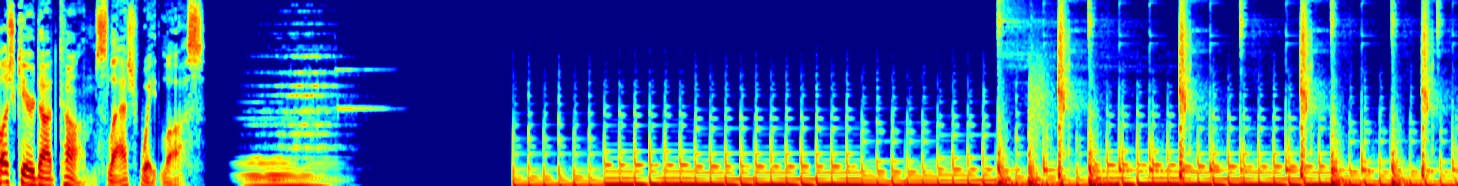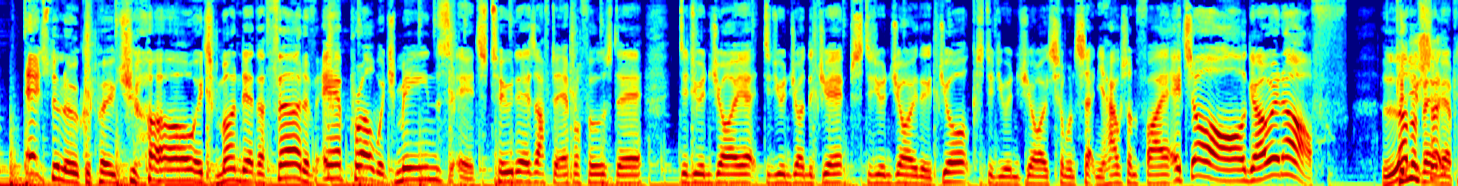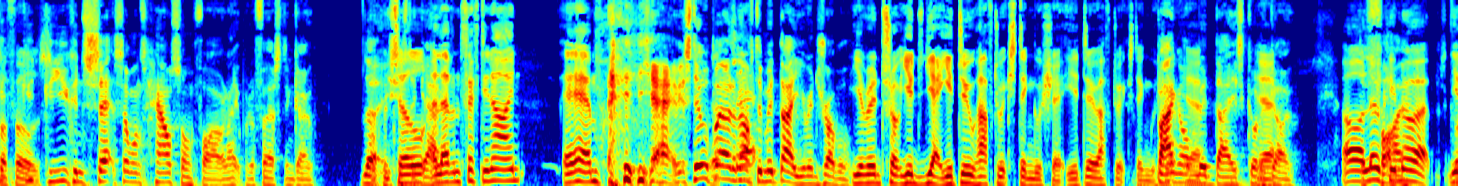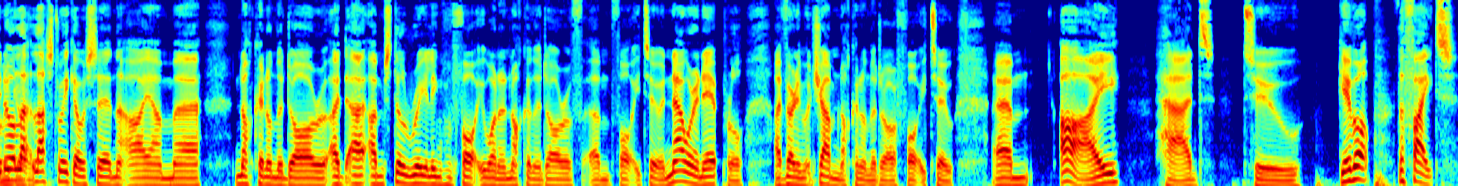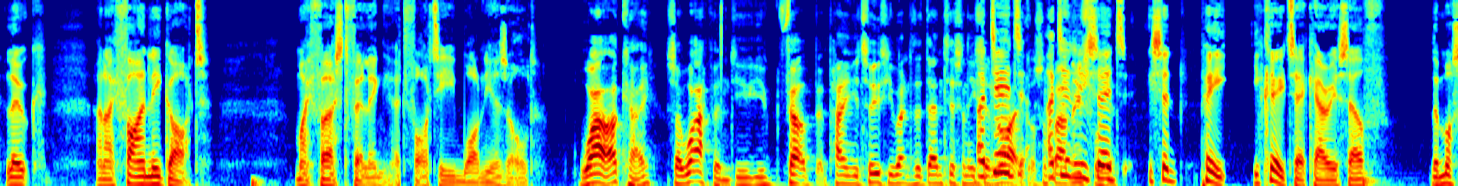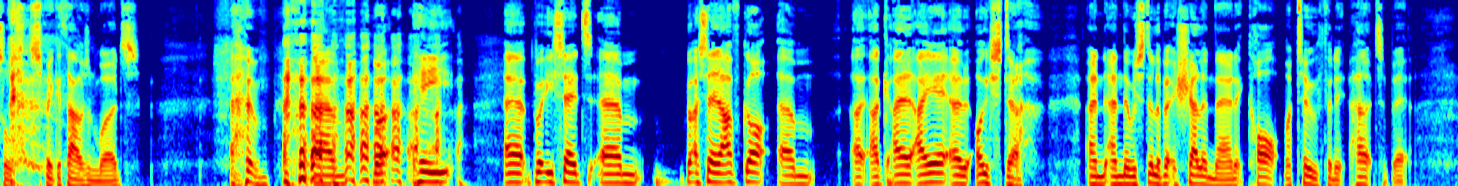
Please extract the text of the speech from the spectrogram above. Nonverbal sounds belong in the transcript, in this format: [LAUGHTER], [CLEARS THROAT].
plushcare.com slash weight loss. It's the Luke and Pete Show. It's Monday, the 3rd of April, which means it's two days after April Fool's Day. Did you enjoy it? Did you enjoy the japes? Did you enjoy the jokes? Did you enjoy someone setting your house on fire? It's all going off. Love a bit set- of April can- Fools. You can set someone's house on fire on April the first and go. Look, Up it's just a until 11.59 a.m. [LAUGHS] yeah, if it's still burning after midday, you're in trouble. You're in trouble. You, yeah, you do have to extinguish it. You do have to extinguish Bang it. Bang on yeah. midday, it's got to Yeah. go. Oh, The know, it's you know. go. last week I was saying that I am uh, knocking on the door. I, I, I'm still reeling from 41 and knocking on the door of um, 42. And now we're in April. I very much am knocking on the door of 42. Um, I had to give up the fight, Luke, and I finally got my first filling at 41 years old. Wow, okay. So what happened? You you felt a bit pain in your tooth, you went to the dentist and he I said, did. right, got some I bad did. and He news for you." said, he said, Pete, you clearly take care of yourself. The muscles [LAUGHS] speak a thousand words. Um, um, but he, uh, but he said, um, but I said, I've got, um, I, I, I ate an oyster, [LAUGHS] and and there was still a bit of shell in there, and it caught my tooth, and it hurts a bit.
